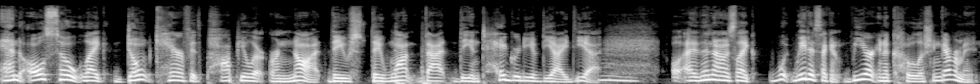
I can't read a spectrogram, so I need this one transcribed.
and also like don't care if it's popular or not. They they want that the integrity of the idea. Mm. And then I was like, wait a second, we are in a coalition government.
